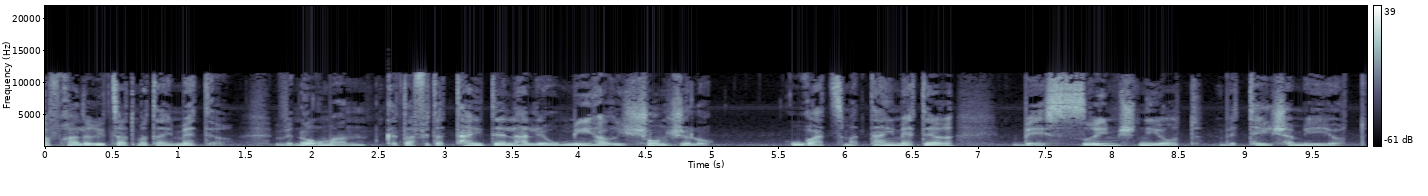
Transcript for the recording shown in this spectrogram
הפכה לריצת 200 מטר, ונורמן כתב את הטייטל הלאומי הראשון שלו. הוא רץ 200 מטר ב-20 שניות ו-9 מאיות.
